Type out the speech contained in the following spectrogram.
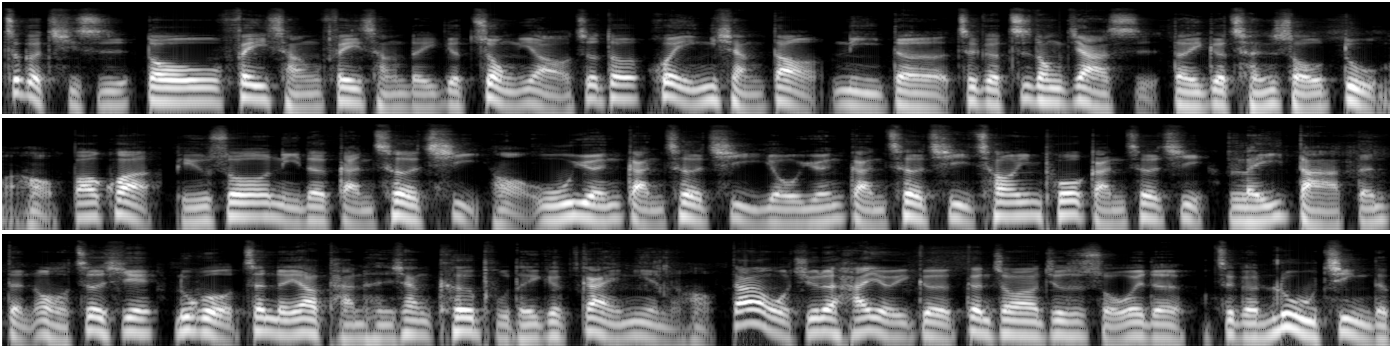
这个其实都非常非常的一个重要，这都会影响到你的这个自动驾驶的一个成熟度嘛，哈。包括比如说你的感测器，哈，无源感测器、有源感测器、超音波感测器、雷达等等，哦，这些如果真的要谈很像科普的一个概念了，哈。当然，我觉得还有一个更重要，就是所谓的这个路径的。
